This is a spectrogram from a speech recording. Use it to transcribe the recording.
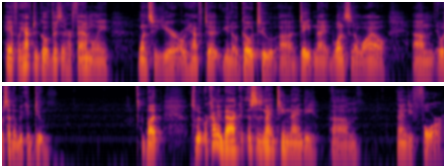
hey, if we have to go visit her family once a year, or we have to, you know, go to uh, date night once in a while, um, it was something we could do. But so we're coming back. This is 1990, um, 94,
